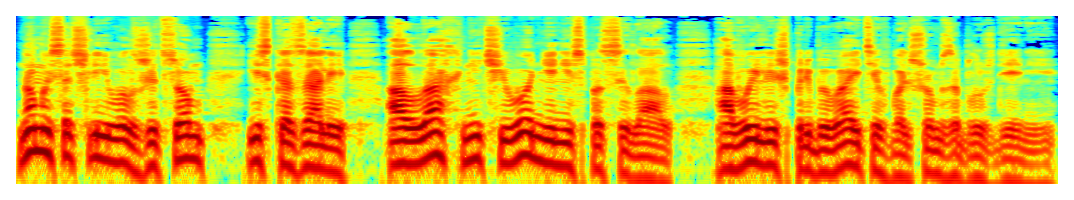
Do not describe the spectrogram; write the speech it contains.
но мы сочли его лжецом и сказали, Аллах ничего не не спосылал, а вы лишь пребываете в большом заблуждении.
